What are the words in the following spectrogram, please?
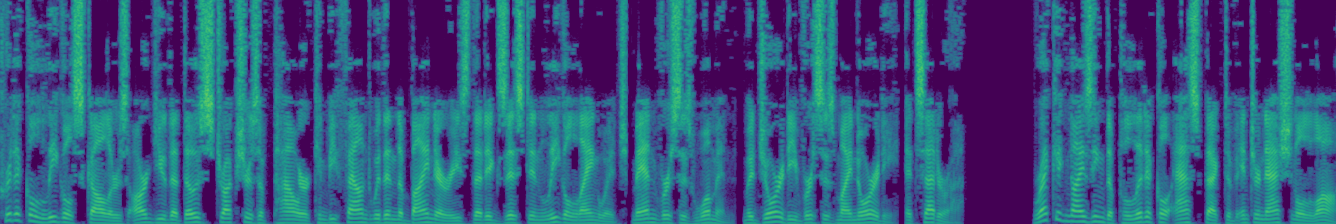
Critical legal scholars argue that those structures of power can be found within the binaries that exist in legal language man versus woman, majority versus minority, etc. Recognizing the political aspect of international law,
